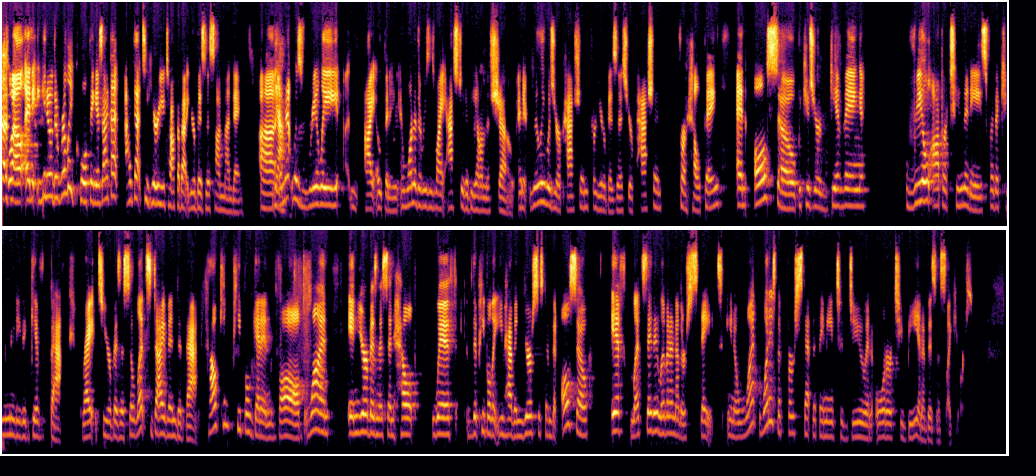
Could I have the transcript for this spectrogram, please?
well, and you know the really cool thing is I got I got to hear you talk about your business on Monday. Uh, yeah. And that was really eye opening. And one of the reasons why I asked you to be on the show. And it really was your passion for your business, your passion for helping, and also because you're giving real opportunities for the community to give back, right, to your business. So let's dive into that. How can people get involved, one, in your business and help with the people that you have in your system, but also if let's say they live in another state you know what what is the first step that they need to do in order to be in a business like yours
